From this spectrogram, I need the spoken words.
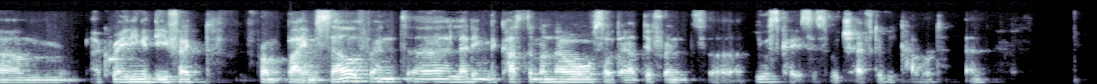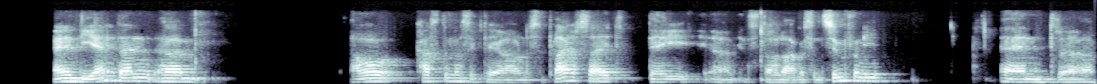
um, creating a defect from by himself and uh, letting the customer know. So there are different uh, use cases which have to be covered then. And in the end, then um, our customers, if they are on the supplier side, they uh, install Argosense Symphony and uh,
